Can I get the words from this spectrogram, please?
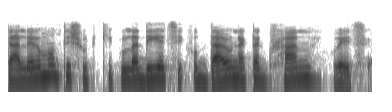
তেলের মধ্যে শুটকিগুলা দিয়েছি খুব দারুণ একটা ঘ্রাণ হয়েছে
